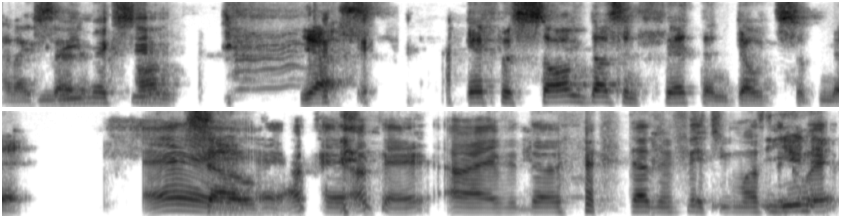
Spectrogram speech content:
and I said, it. yes. if the song doesn't fit, then don't submit. Hey, so hey, okay, okay, all right. If it does, not fit, you must you, quit.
